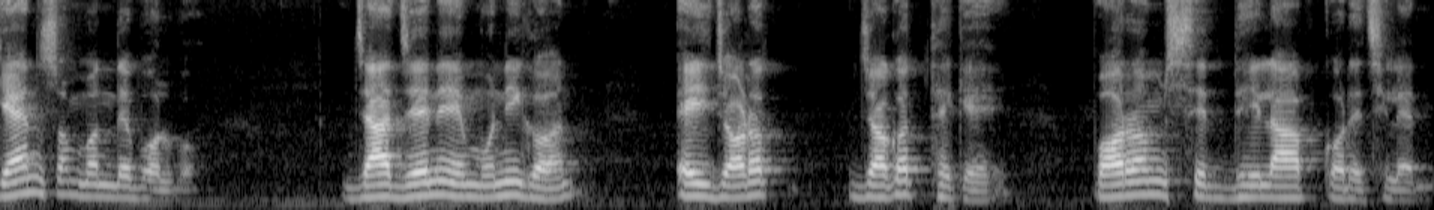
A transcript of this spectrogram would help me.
জ্ঞান সম্বন্ধে বলব। যা জেনে মুনিগণ এই জড় জগৎ থেকে পরম সিদ্ধি লাভ করেছিলেন।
